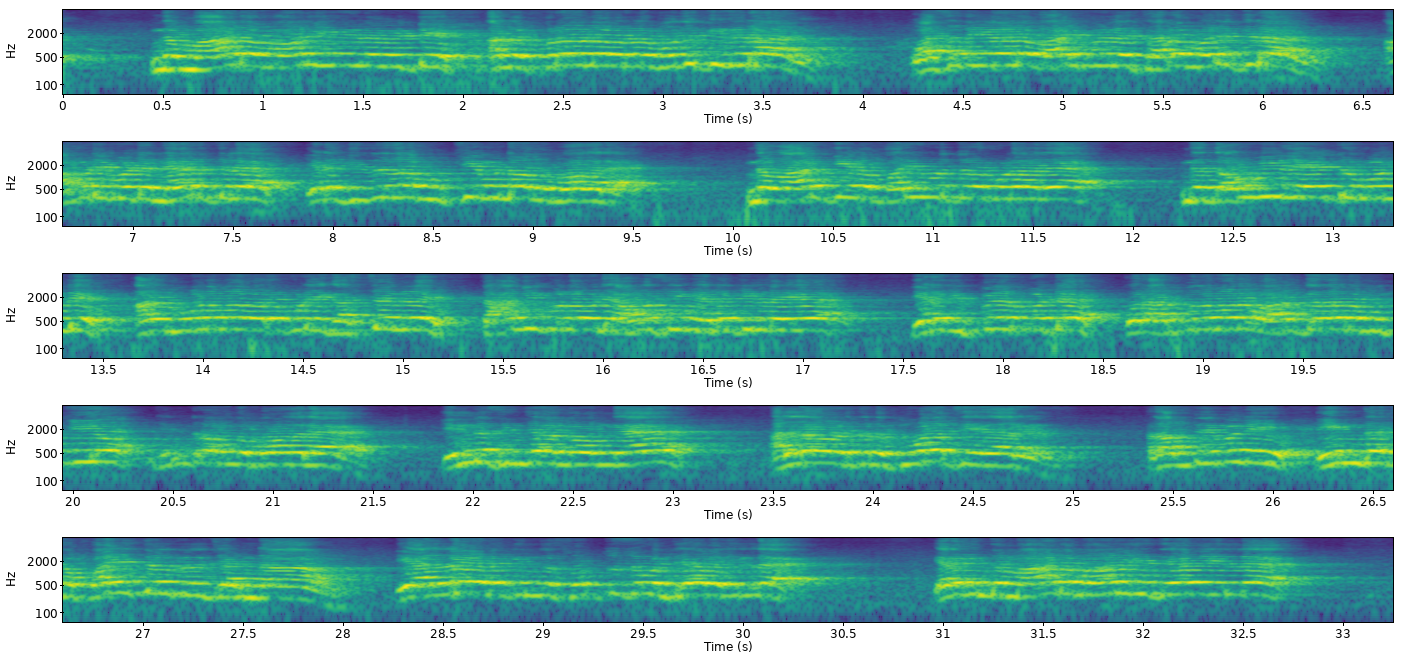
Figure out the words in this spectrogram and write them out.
இந்த மாட மாளிகைகளை விட்டு அந்த பிரௌன் அவர்களை ஒதுக்குகிறான் வசதியான வாய்ப்புகளை தர மறுக்கிறான் அப்படிப்பட்ட நேரத்துல எனக்கு இதுதான் முக்கியம் அவங்க போகல. இந்த வாழ்க்கையில பறிகொடுத்துடக் கூடாது. இந்த தௌஹீதை ஏற்றுக்கொண்டு அதன் மூலமா வரக்கூடிய கஷ்டங்களை தாங்கிக் கொள்ள வேண்டிய அவசியம் எனக்கு இல்லையே. எனக்கு இப்ப ஏற்பட்ட ஒரு அற்புதமான வாழ்க்கை தான் முக்கியம் என்று அவங்க போகல என்ன செஞ்சாங்க அவங்க? அல்லாவிடத்துல இடத்துல துவா செய்தார்கள். ரப்பிமணி இந்த பயத்தல்கள் சென்றான் ஜன்னா எல்லாம் எனக்கு இந்த சொத்து சுகம் தேவையில்லை. எனக்கு இந்த மாட மாளிகை தேவையில்லை.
